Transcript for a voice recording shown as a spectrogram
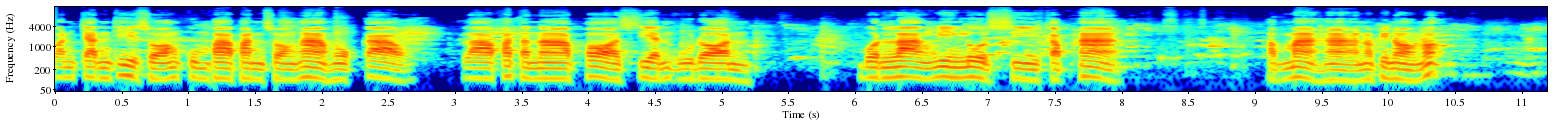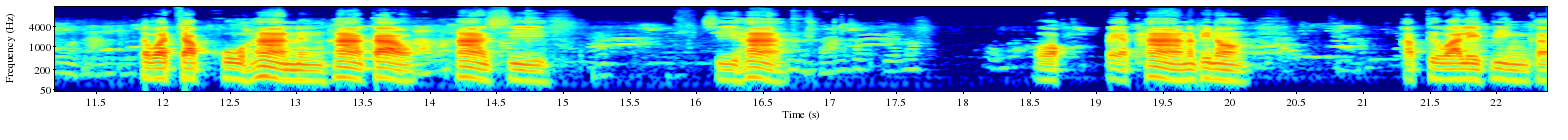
วันจันทร์ที่สองกุมภาพันธ์สองห้าหกเก้าลาพัฒนาพ่อเซียนอุดร บนล่างวิ่งลูดสี่กับห้าขับมาหาเนาะพี่น้องเนาะ แต่ว่าจับคู่ห้าหนึ่งห้าเก้าห้าสี่สี่ห้าออกแปดห้านะพี่น้อง ครับถือว่าเลขวิ่งก็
